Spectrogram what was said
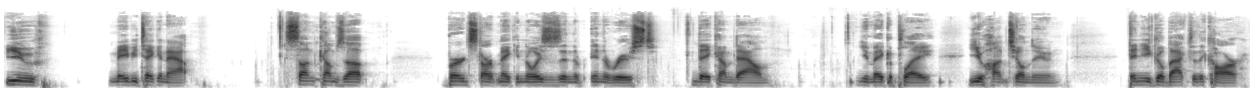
You maybe take a nap. Sun comes up, birds start making noises in the in the roost. They come down. You make a play. You hunt till noon. Then you go back to the car.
